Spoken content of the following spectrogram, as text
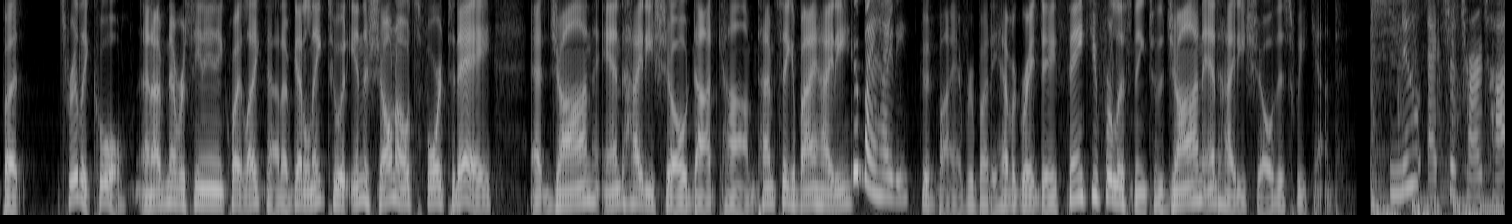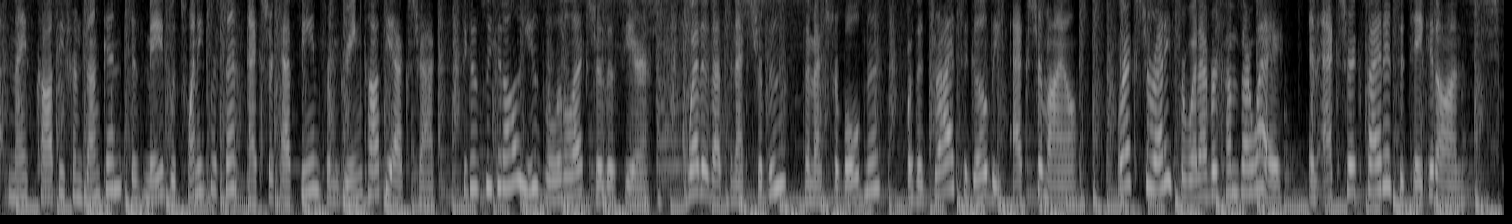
But it's really cool. And I've never seen anything quite like that. I've got a link to it in the show notes for today at johnandheidishow.com. Time to say goodbye, Heidi. Goodbye, Heidi. Goodbye, everybody. Have a great day. Thank you for listening to the John and Heidi Show this weekend. New extra charge hot and iced coffee from Dunkin' is made with 20% extra caffeine from green coffee extract because we could all use a little extra this year. Whether that's an extra boost, some extra boldness, or the drive to go the extra mile, we're extra ready for whatever comes our way and extra excited to take it on.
